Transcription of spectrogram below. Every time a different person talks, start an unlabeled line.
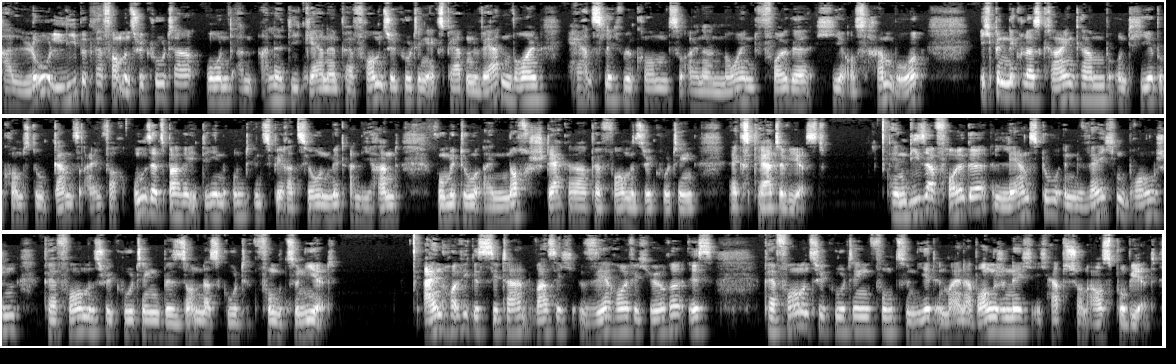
Hallo, liebe Performance Recruiter und an alle, die gerne Performance Recruiting Experten werden wollen. Herzlich willkommen zu einer neuen Folge hier aus Hamburg. Ich bin Nikolas Kreinkamp und hier bekommst du ganz einfach umsetzbare Ideen und Inspirationen mit an die Hand, womit du ein noch stärkerer Performance Recruiting Experte wirst. In dieser Folge lernst du, in welchen Branchen Performance Recruiting besonders gut funktioniert. Ein häufiges Zitat, was ich sehr häufig höre, ist, Performance Recruiting funktioniert in meiner Branche nicht, ich habe es schon ausprobiert.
